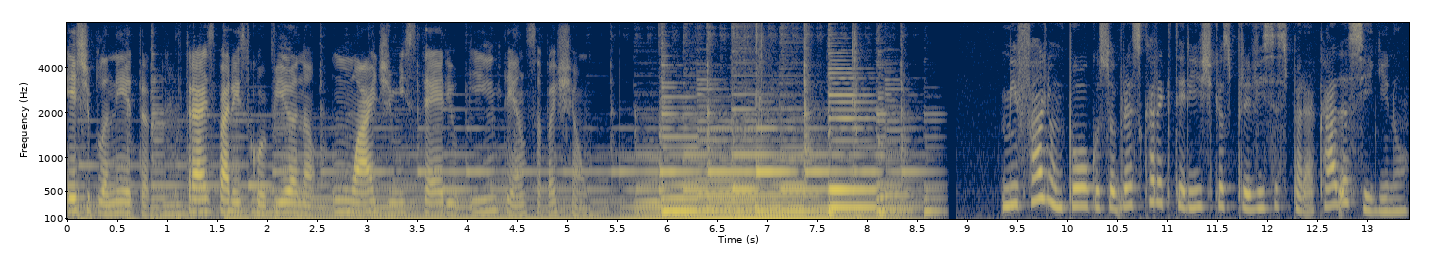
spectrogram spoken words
Este planeta traz para a escorpiana um ar de mistério e intensa paixão. Me fale um pouco sobre as características previstas para cada signo.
